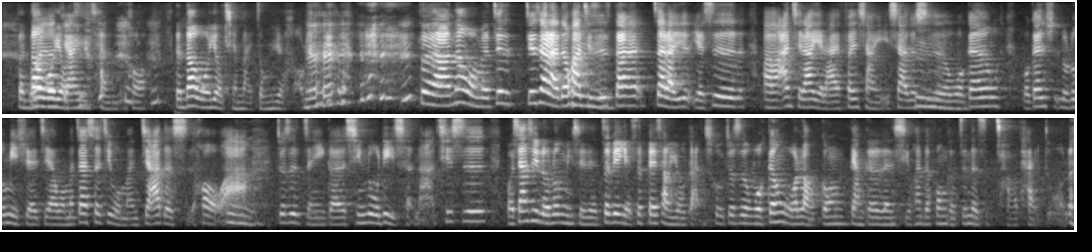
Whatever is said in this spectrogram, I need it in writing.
等到我有资产以后，等到我有钱买中越好了。对啊，那我们接接下来的话，其实再再来也是呃，安琪拉也来分享一下，就是我跟我跟鲁鲁米学姐我们在设计我们家的时候啊，就是整一个心路历程啊。其实我相信鲁鲁米学姐这边也是非常有感触，就是我跟我老公两个人喜欢的风格真的是差太多了。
